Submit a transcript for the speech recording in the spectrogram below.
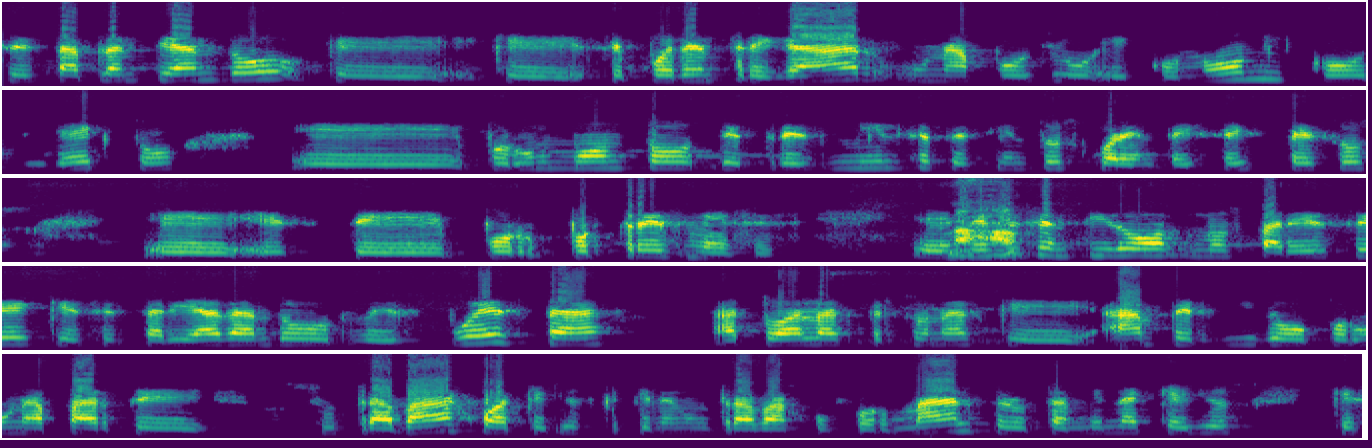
Se está planteando que, que se pueda entregar un apoyo económico directo eh, por un monto de 3.746 pesos eh, este, por, por tres meses. En ese sentido, nos parece que se estaría dando respuesta a todas las personas que han perdido por una parte su trabajo, aquellos que tienen un trabajo formal, pero también aquellos que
